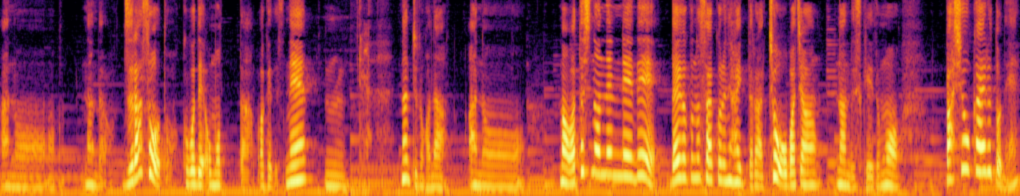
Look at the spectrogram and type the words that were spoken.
あのー、なんだろうずらそうとここで思ったわけですね。うん、なんていうのかなあのーまあ私の年齢で大学のサークルに入ったら超おばちゃんなんですけれども場所を変えるとね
